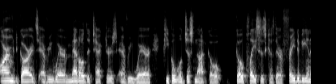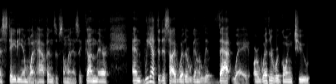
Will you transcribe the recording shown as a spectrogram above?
armed guards everywhere, metal detectors everywhere. People will just not go go places because they're afraid to be in a stadium. What happens if someone has a gun there? And we have to decide whether we're going to live that way or whether we're going to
